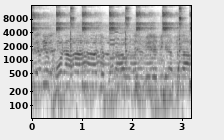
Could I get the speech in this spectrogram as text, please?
તેજી ખોરા જ ભરાવ જેવી ખેતરા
